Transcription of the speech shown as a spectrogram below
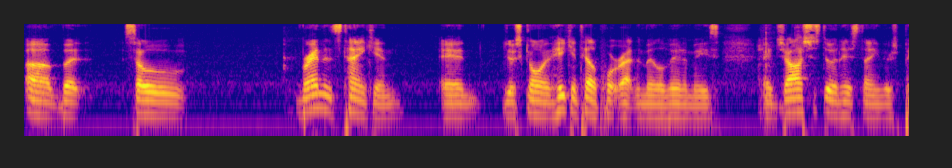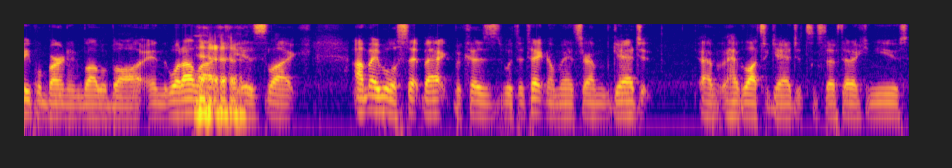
Uh, but so Brandon's tanking and just going. He can teleport right in the middle of enemies, and Josh is doing his thing. There's people burning, blah blah blah. And what I like is like I'm able to set back because with the Technomancer, I'm gadget. I have lots of gadgets and stuff that I can use,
